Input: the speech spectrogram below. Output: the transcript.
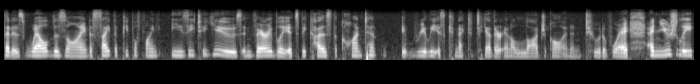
that is well designed, a site that people find easy to use, invariably it's because the content it really is connected together in a logical and intuitive way. And usually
